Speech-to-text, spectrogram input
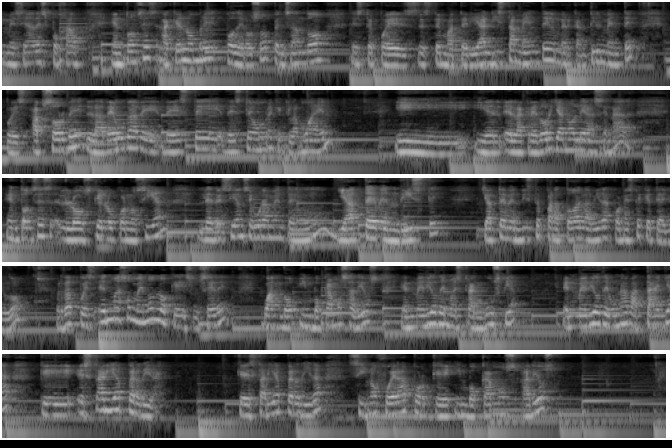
me, sea despojado. Entonces, aquel hombre poderoso, pensando este, pues, este, materialistamente, mercantilmente, pues absorbe la deuda de, este, de este hombre que clamó a él y, el, el acreedor ya no le hace nada. Entonces los que lo conocían le decían seguramente, mm, ya te vendiste, ya te vendiste para toda la vida con este que te ayudó, ¿verdad? Pues es más o menos lo que sucede cuando invocamos a Dios en medio de nuestra angustia, en medio de una batalla que estaría perdida, que estaría perdida si no fuera porque invocamos a Dios.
